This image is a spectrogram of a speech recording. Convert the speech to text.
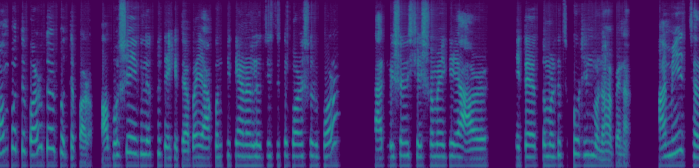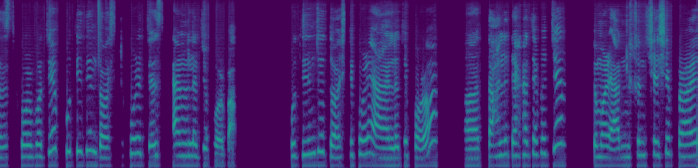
কম পড়তে পারো, তবে পড়তে পারো। অবশ্যই এগুলো একটু দেখে যাবা এখন থেকে অ্যানালজি যদি পড়া শুরু করো। অ্যাডমিশনের শেষ সময় গিয়ে আর এটা তোমার কাছে কঠিন মনে হবে না। আমি সাজেস্ট করব যে প্রতিদিন দশটি করে জাস্ট অ্যানালজি পড়বা। প্রতিদিন যদি দশটি করে অ্যানালজি পড়ো তাহলে দেখা যাবে যে তোমার অ্যাডমিশন শেষে প্রায়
